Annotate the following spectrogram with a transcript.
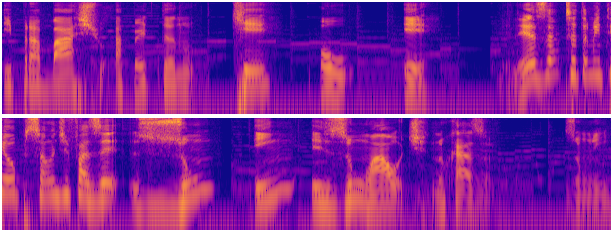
e para baixo apertando Q ou E. Beleza? Você também tem a opção de fazer zoom in e zoom out, no caso, zoom in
